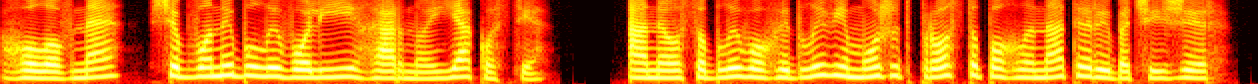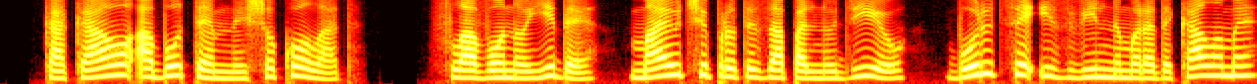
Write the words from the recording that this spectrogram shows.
Головне, щоб вони були в гарної якості, а не особливо гидливі можуть просто поглинати рибачий жир, какао або темний шоколад. Флавоноїди, маючи протизапальну дію, борються із вільними радикалами,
